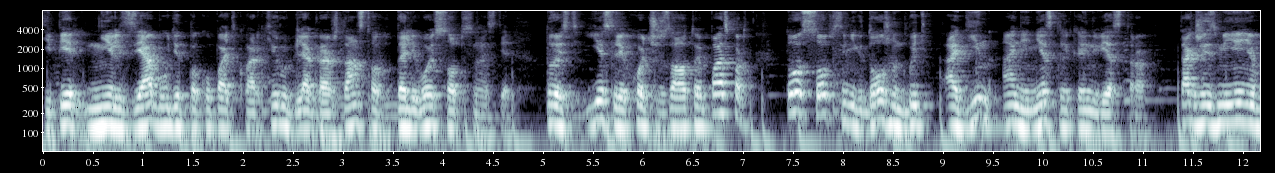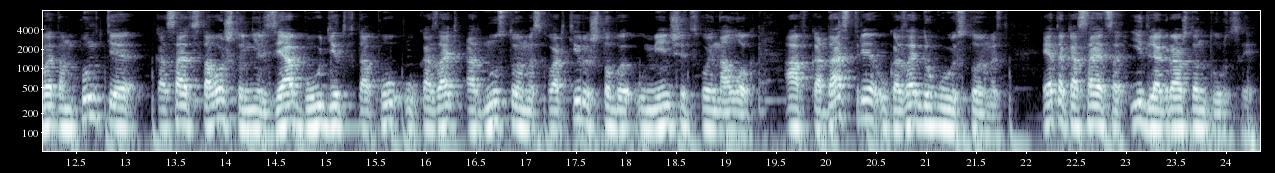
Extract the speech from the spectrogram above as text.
Теперь нельзя будет покупать квартиру для гражданства в долевой собственности. То есть, если хочешь золотой паспорт, то собственник должен быть один, а не несколько инвесторов. Также изменения в этом пункте касаются того, что нельзя будет в ТАПУ указать одну стоимость квартиры, чтобы уменьшить свой налог, а в кадастре указать другую стоимость. Это касается и для граждан Турции.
